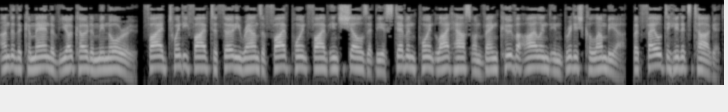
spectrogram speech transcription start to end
under the command of Yokota Minoru, fired 25 to 30 rounds of 5.5-inch shells at the Estevan Point Lighthouse on Vancouver Island in British Columbia, but failed to hit its target.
